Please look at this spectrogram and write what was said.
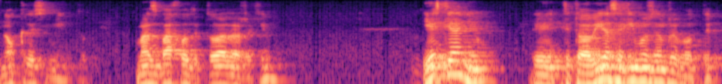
no crecimiento, más bajo de toda la región. Y este año, eh, que todavía seguimos en rebote,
